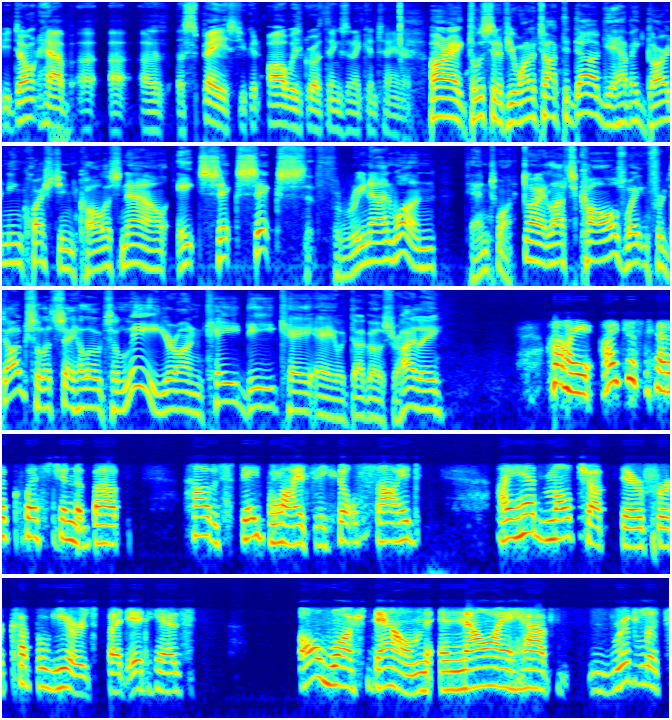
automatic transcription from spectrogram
if you don't have a, a, a, a space, you can always grow things in a container. All right. To listen, if you want to talk to Doug, you have a gardening question, call us now, 866 391 1020. All right, lots of calls waiting for Doug. So let's say hello to Lee. You're on KDKA with Doug Oster. Hi, Lee. Hi, I just had a question about how to stabilize the hillside. I had mulch up there for a couple years, but it has all washed down, and now I have rivulets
